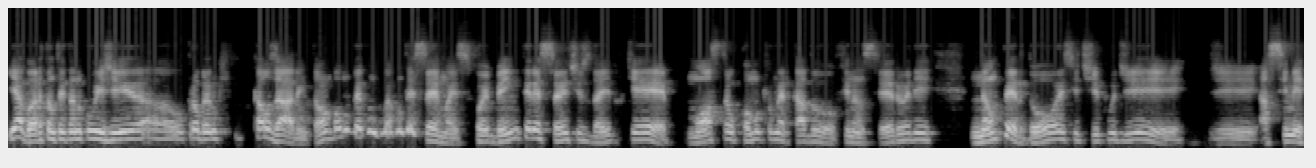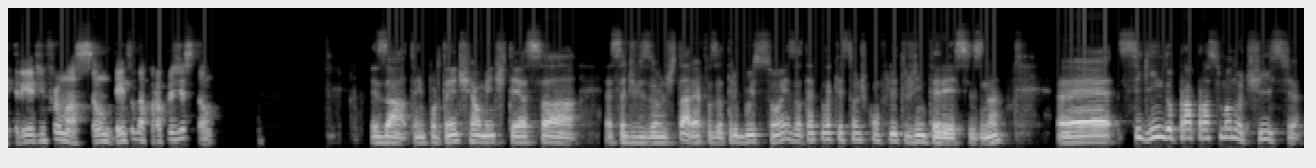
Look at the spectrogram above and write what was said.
e agora estão tentando corrigir uh, o problema que causaram. Então, vamos ver como vai acontecer, mas foi bem interessante isso daí, porque mostra como que o mercado financeiro, ele não perdoa esse tipo de, de assimetria de informação dentro da própria gestão. Exato, é importante realmente ter essa, essa divisão de tarefas, atribuições, até pela questão de conflito de interesses, né? É, seguindo para a próxima notícia,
